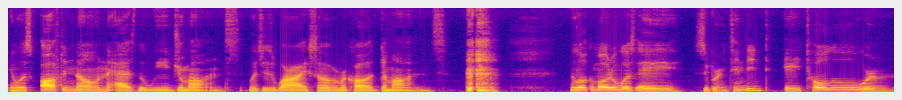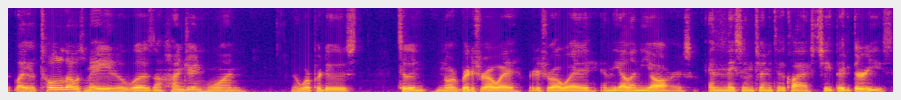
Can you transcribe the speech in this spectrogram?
and was often known as the wee Drummonds, which is why some of them are called Demonds. the locomotive was a superintendent. A total were like a total that was made was 101 that were produced to the North British Railway, British Railway, and the LNERs, and they soon turned into the Class J33s.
